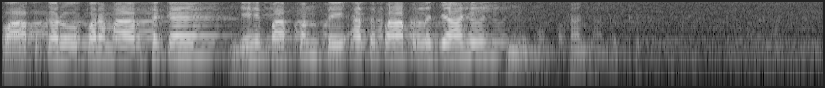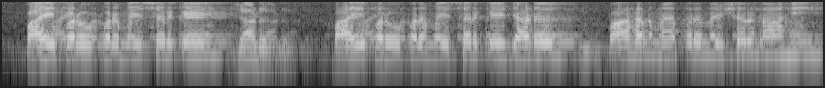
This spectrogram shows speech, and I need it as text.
ਪਾਪ ਕਰੋ ਪਰਮਾਰਥ ਕੈ ਜਿਹ ਪਾਪਨ ਤੇ ਅਤ ਪਾਪ ਲਜਾਹੀ। ਹਾਂਜੀ ਪਾਏ ਪਰੋ ਪਰਮੇਸ਼ਰ ਕੇ। ਜੜ। ਪਾਏ ਪਰੋ ਪਰਮੇਸ਼ਰ ਕੇ ਜੜ। ਪਾਹਨ ਮੈਂ ਪਰਮੇਸ਼ਰ ਨਾਹੀ।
